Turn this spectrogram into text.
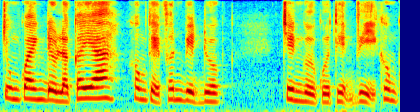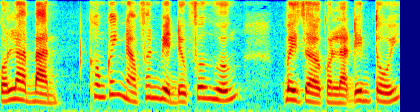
Trung quanh đều là cây A, không thể phân biệt được. Trên người của thiện vị không có la bàn, không cách nào phân biệt được phương hướng. Bây giờ còn là đêm tối,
